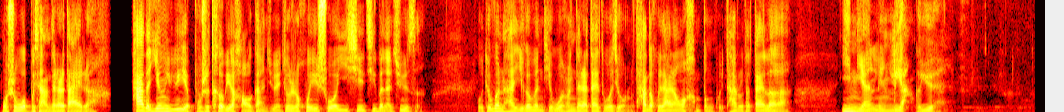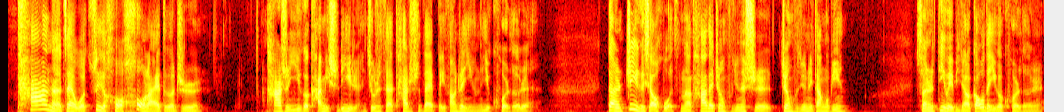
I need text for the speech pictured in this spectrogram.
我说我不想在这待着。他的英语也不是特别好，感觉就是会说一些基本的句子。我就问了他一个问题，我说你在这待多久了？他的回答让我很崩溃。他说他待了一年零两个月。他呢，在我最后后来得知，他是一个卡米什利人，就是在他是在北方阵营的一个库尔德人。但是这个小伙子呢，他在政府军的是政府军里当过兵，算是地位比较高的一个库尔德人。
